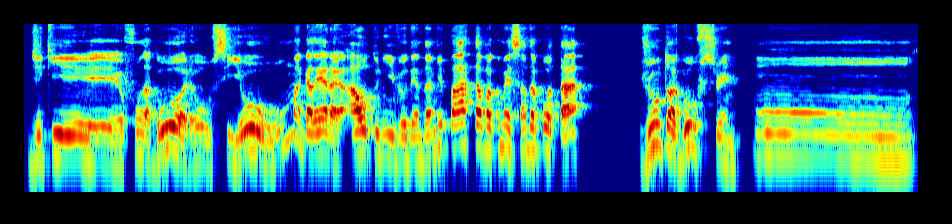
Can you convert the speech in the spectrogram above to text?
de que o fundador ou CEO, uma galera alto nível dentro da Ambipar, estava começando a cotar, junto à Gulfstream, um,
